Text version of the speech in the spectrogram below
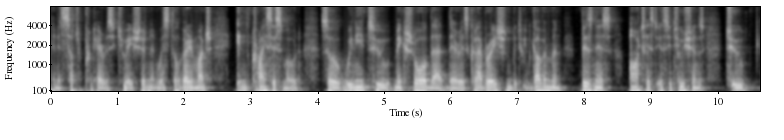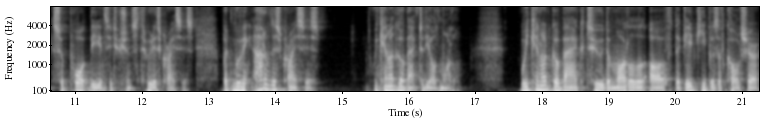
And it's such a precarious situation, and we're still very much in crisis mode. So we need to make sure that there is collaboration between government, business, artist institutions to support the institutions through this crisis. But moving out of this crisis, we cannot go back to the old model we cannot go back to the model of the gatekeepers of culture,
